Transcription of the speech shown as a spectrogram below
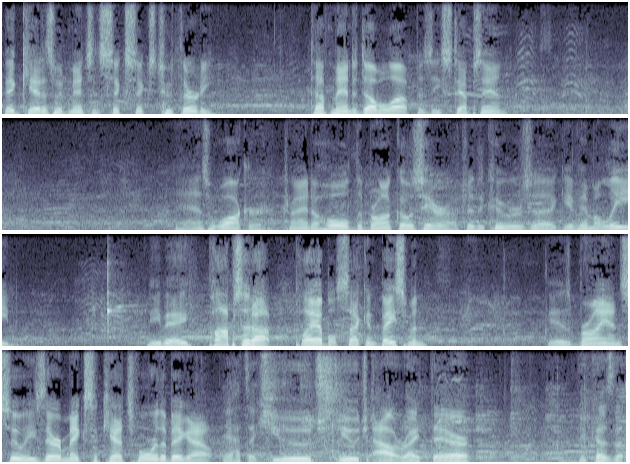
big kid, as we'd mentioned, 6'6, 230. Tough man to double up as he steps in. As Walker trying to hold the Broncos here after the Cougars uh, give him a lead. Nibe pops it up. Playable. Second baseman is Brian Sue. He's there, makes the catch for the big out. Yeah, that's a huge, huge out right there. because the,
